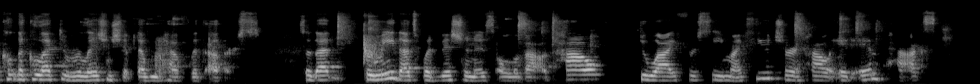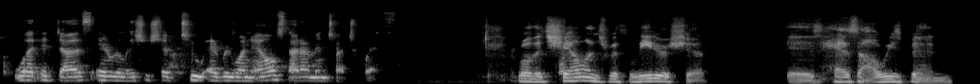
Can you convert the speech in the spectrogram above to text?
co- the collective relationship that we have with others. So that for me, that's what vision is all about. How do I foresee my future and how it impacts what it does in relationship to everyone else that I'm in touch with? Well, the challenge with leadership is has always been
